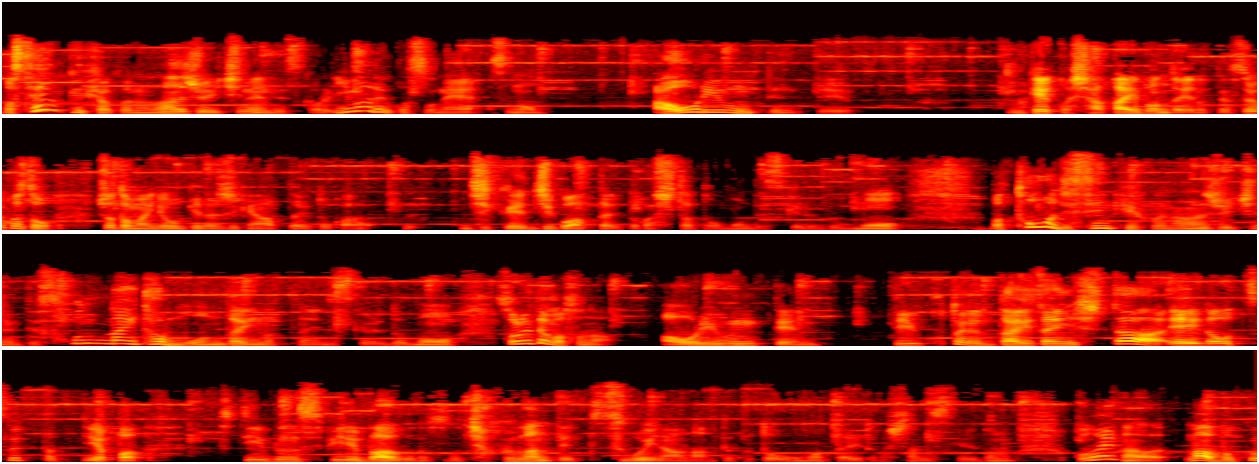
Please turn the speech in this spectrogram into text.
まあ、1971年ですから、今でこそね、その煽り運転っていう、結構社会問題になって、それこそちょっと前に大きな事件あったりとか、事件、事故あったりとかしたと思うんですけれども、まあ、当時1971年ってそんなに多分問題になってないんですけれども、それでもその煽り運転っっていうことを題材にした映画を作ったって、やっぱスティーブン・スピルバーグのその着眼点ってすごいななんてことを思ったりとかしたんですけれども、この映画は、まあ僕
